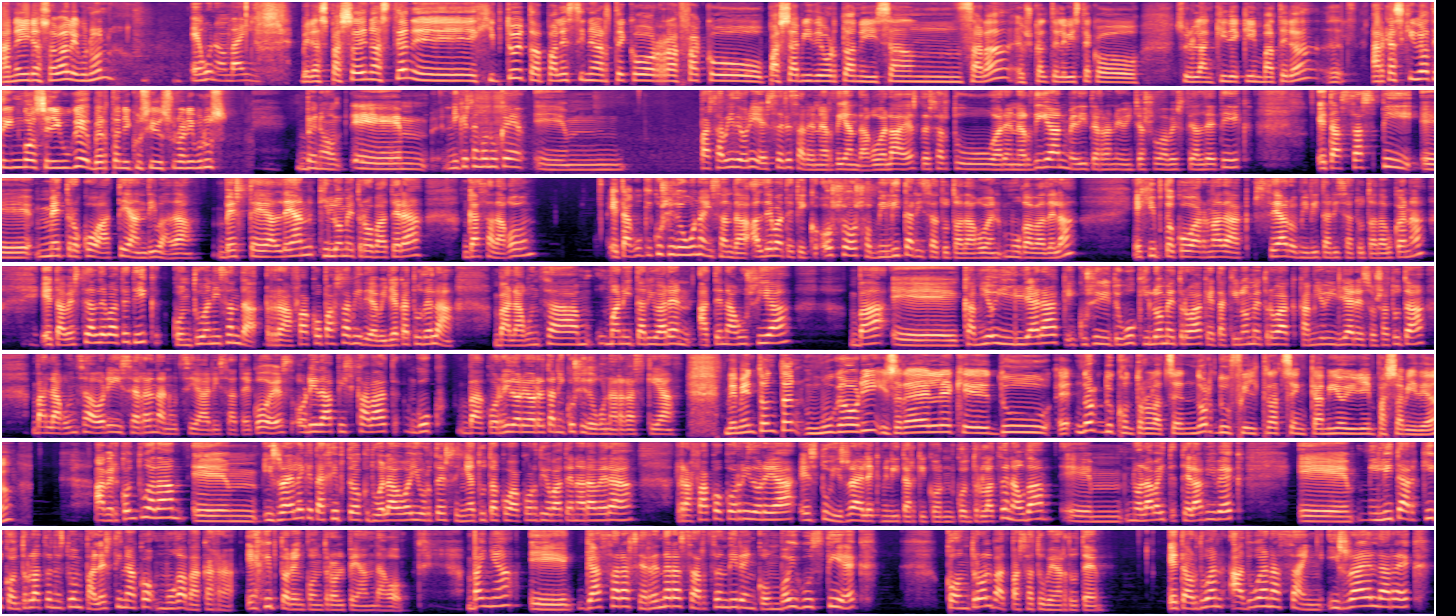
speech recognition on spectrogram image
Aneira Zabal, egunon? Egunon, bai. Beraz, pasaden astean, e, Egipto eta Palestina arteko Rafako pasabide hortan izan zara, Euskal Telebisteko zure lankidekin batera. E, Arkazki bat egingo zen iguke, bertan ikusi duzunari buruz? Beno, e, nik esango nuke, e, pasabide hori ez erdian dagoela, ez? Desertuaren erdian, Mediterraneo itxasua beste aldetik, eta zazpi e, metroko ate handi bada. Beste aldean kilometro batera gaza dago, eta guk ikusi duguna izan da alde batetik oso oso militarizatuta dagoen muga badela, Egiptoko armadak zeharo militarizatuta daukana, eta beste alde batetik kontuan izan da Rafako pasabidea bilakatu dela ba, laguntza humanitarioaren ate nagusia, ba, e, kamioi hilarak ikusi ditugu kilometroak eta kilometroak kamioi hilarez osatuta, ba, laguntza hori zerrendan utzia alizateko, ez? Hori da pixka bat guk ba, korridore horretan ikusi dugun argazkia. Mementontan, muga hori Israelek eh, du, eh, nork du kontrolatzen, nork du filtratzen kamioien pasabidea? Aber, kontua da, eh, Israelek eta Egiptok duela hogei urte sinatutako akordio baten arabera, Rafako korridorea ez du Israelek militarki kontrolatzen, hau da, em, nolabait Tel Avivek e, militarki kontrolatzen ez duen Palestinako muga bakarra, Egiptoren kontrolpean dago. Baina, e, gazara zerrendara sartzen diren konboi guztiek kontrol bat pasatu behar dute. Eta orduan, aduan azain, Israeldarrek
